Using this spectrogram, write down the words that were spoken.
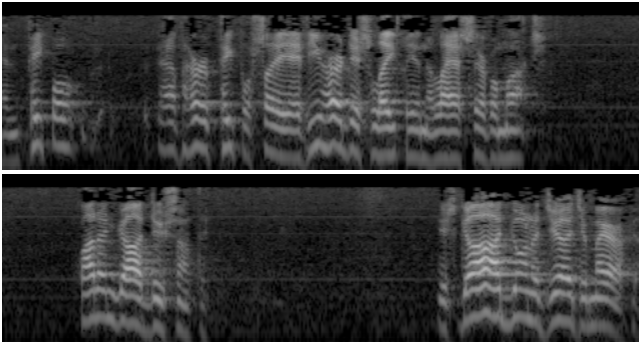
And people, I've heard people say, have you heard this lately in the last several months? Why doesn't God do something? Is God going to judge America?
